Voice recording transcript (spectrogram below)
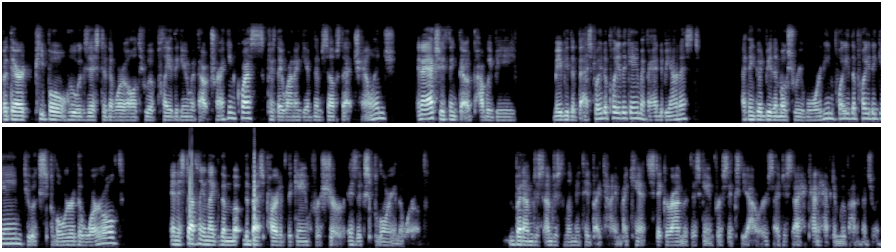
But there are people who exist in the world who have played the game without tracking quests because they want to give themselves that challenge. And I actually think that would probably be maybe the best way to play the game if I had to be honest. I think it would be the most rewarding way to play the game to explore the world. And it's definitely like the the best part of the game for sure is exploring the world. But I'm just I'm just limited by time. I can't stick around with this game for 60 hours. I just I kind of have to move on eventually.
